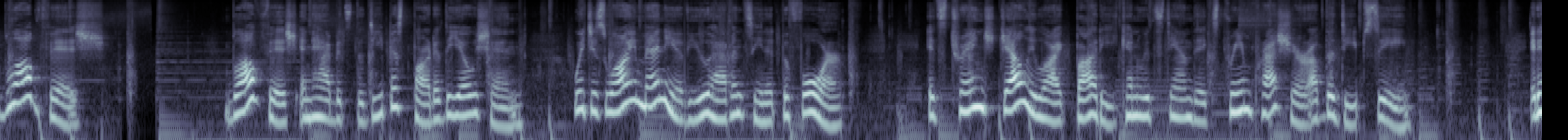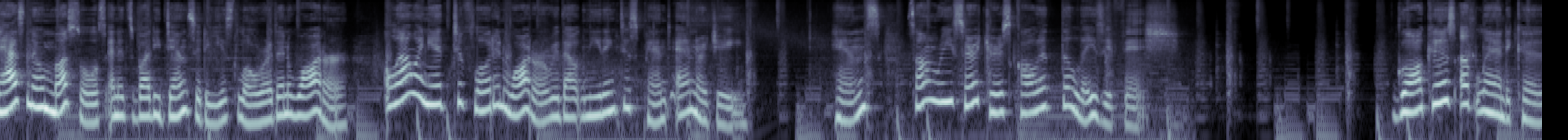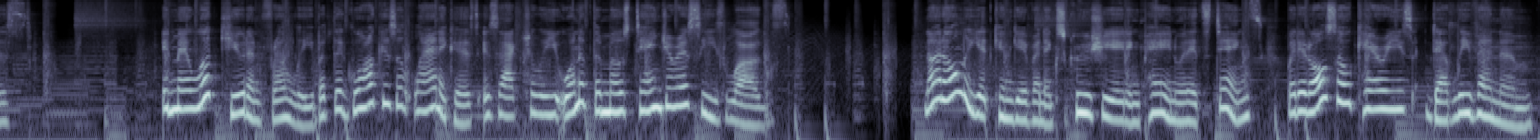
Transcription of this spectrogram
Blobfish Blobfish inhabits the deepest part of the ocean, which is why many of you haven't seen it before. Its strange jelly-like body can withstand the extreme pressure of the deep sea. It has no muscles and its body density is lower than water, allowing it to float in water without needing to spend energy. Hence, some researchers call it the lazy fish. Glaucus atlanticus It may look cute and friendly, but the Glaucus atlanticus is actually one of the most dangerous sea slugs. Not only it can give an excruciating pain when it stings, but it also carries deadly venom.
